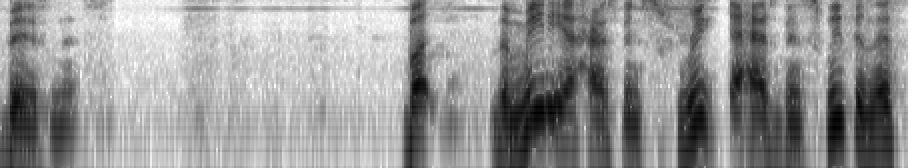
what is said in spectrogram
business. But the media has been sweep, has been sweeping this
